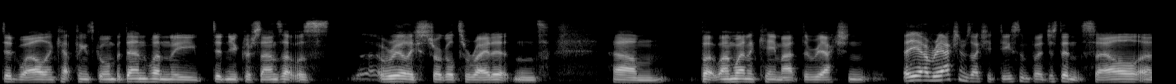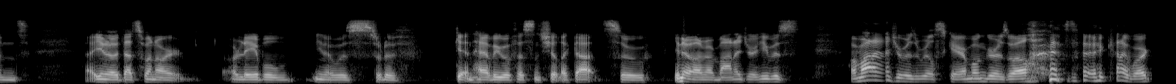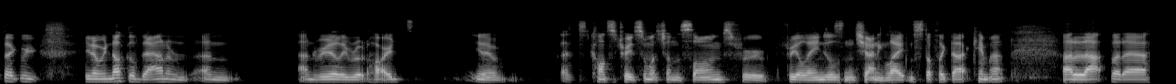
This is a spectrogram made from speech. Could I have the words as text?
did well and kept things going. But then when we did Nu-Clear Sounds, that was a really struggled to write it, and um, but when when it came out, the reaction, yeah, reaction was actually decent, but it just didn't sell, and uh, you know that's when our our label, you know, was sort of getting heavy with us and shit like that. So you know, and our manager, he was. Our manager was a real scaremonger as well. so it kind of worked. Like we, you know, we knuckled down and and and really wrote hard, you know, I concentrated so much on the songs for Real Angels and Shining Light and stuff like that came out out of that. But uh,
